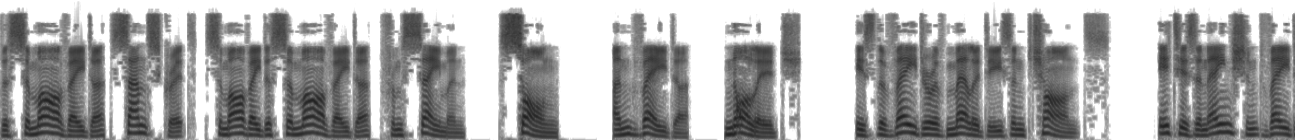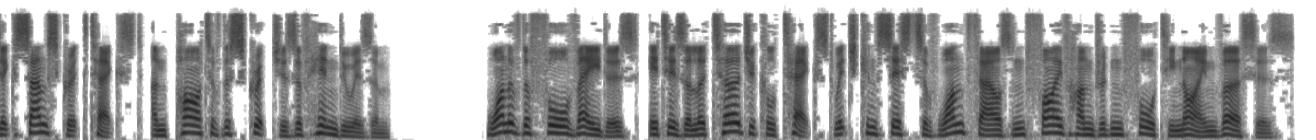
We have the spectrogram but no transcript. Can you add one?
The Samaveda Sanskrit, Samaveda Samaveda, from Saman song, and Veda knowledge, is the Veda of melodies and chants. It is an ancient Vedic Sanskrit text, and part of the scriptures of Hinduism. One of the four Vedas, it is a liturgical text which consists of 1,549 verses.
